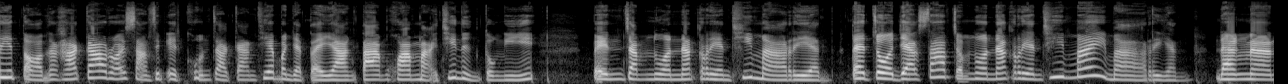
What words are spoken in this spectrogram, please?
รีบตอบนะคะ 931 คนจากการเทียบบัญญัติตรยางตามความหมายที่ 1 ตรงนี้ เป็นจำนวนนักเรียนที่มาเรียน แต่โจทย์อยากทราบจำนวนนักเรียนที่ไม่มาเรียน ดังนั้น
